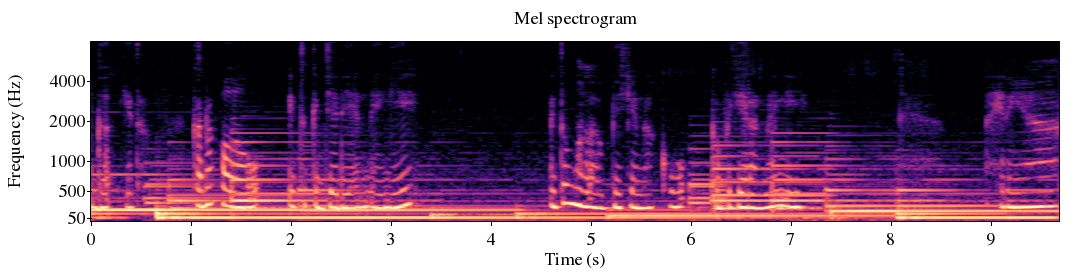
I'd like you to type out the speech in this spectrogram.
enggak gitu. Karena kalau itu kejadian lagi itu malah bikin aku kepikiran lagi. Akhirnya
